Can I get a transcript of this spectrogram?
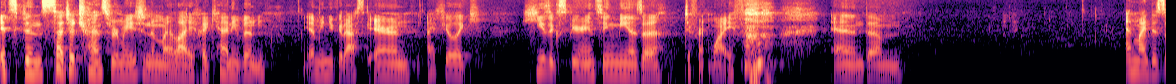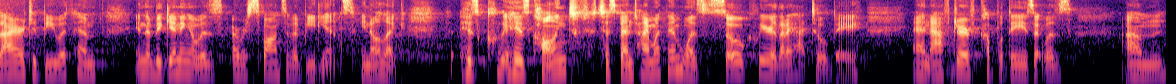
it's been such a transformation in my life. I can't even I mean, you could ask Aaron. I feel like he's experiencing me as a different wife, and um, and my desire to be with him. In the beginning, it was a response of obedience. You know, like his his calling t- to spend time with him was so clear that I had to obey. And after a couple days, it was um,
